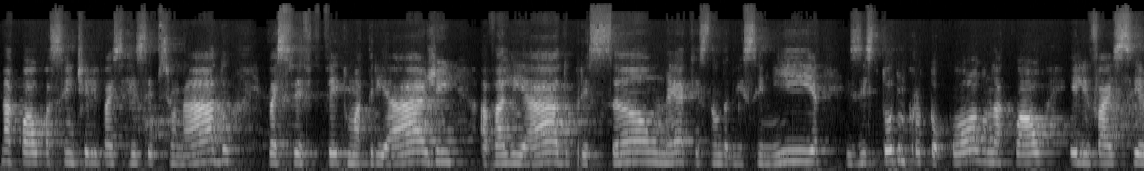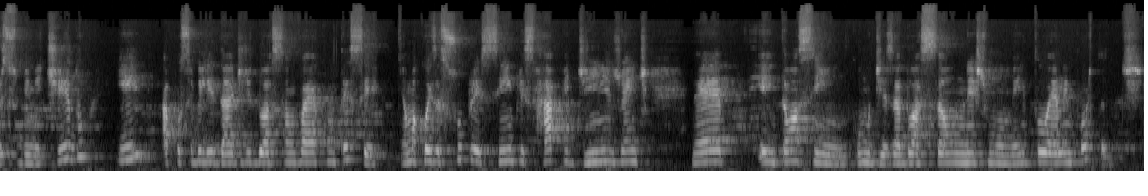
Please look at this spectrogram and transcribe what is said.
na qual o paciente ele vai ser recepcionado, vai ser feita uma triagem, avaliado pressão, né, a questão da glicemia, existe todo um protocolo na qual ele vai ser submetido e a possibilidade de doação vai acontecer. É uma coisa super simples, rapidinha, gente, né? Então, assim, como diz, a doação neste momento ela é importante.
